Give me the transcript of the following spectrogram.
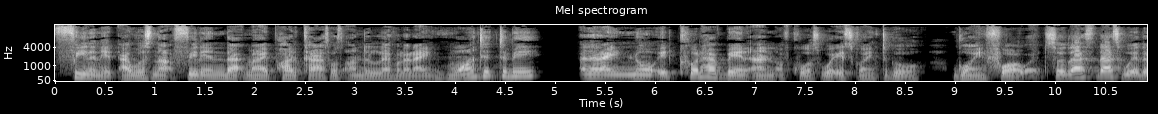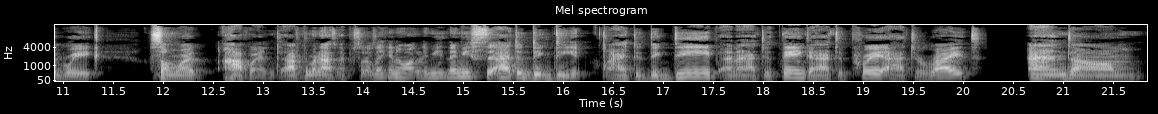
feeling it. I was not feeling that my podcast was on the level that I want it to be and that I know it could have been and of course where it's going to go going forward. So that's, that's where the break somewhat happened. After my last episode, I was like, you know what, let me, let me, sit. I had to dig deep. I had to dig deep and I had to think, I had to pray, I had to write. And um,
